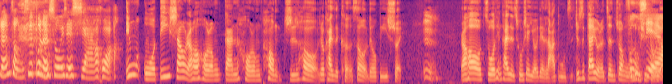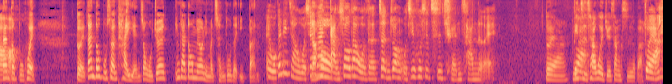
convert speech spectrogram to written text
人总是不能说一些瞎话。因为我低烧，然后喉咙干、喉咙痛之后，就开始咳嗽、流鼻水。嗯。然后昨天开始出现有点拉肚子，就是该有的症状我陆续都有，哦、但都不会，对，但都不算太严重。我觉得应该都没有你们程度的一半。哎、欸，我跟你讲，我现在感受到我的症状，我几乎是吃全餐了。哎，对啊，你只差味觉丧失了吧？对啊。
